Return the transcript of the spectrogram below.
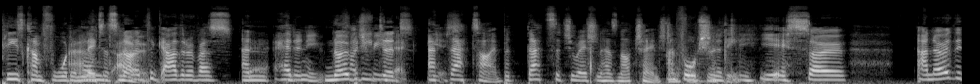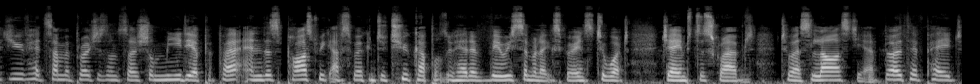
please come forward and, let us know. I don't think either of us and uh, had any. Nobody did feedback. at Yes. that time, but that situation has not changed, unfortunately. Unfortunately, yes. So I know that you've had some approaches on social media, Pippa, and this past week I've spoken to two couples who had a very similar experience to what James described to us last year. Both have paid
